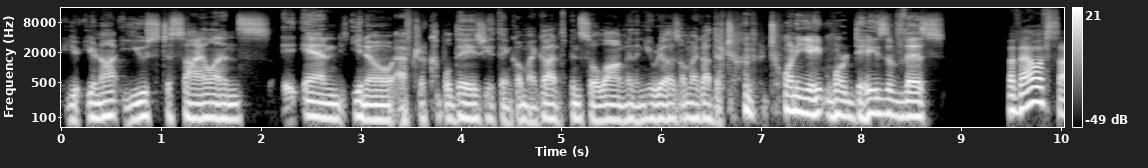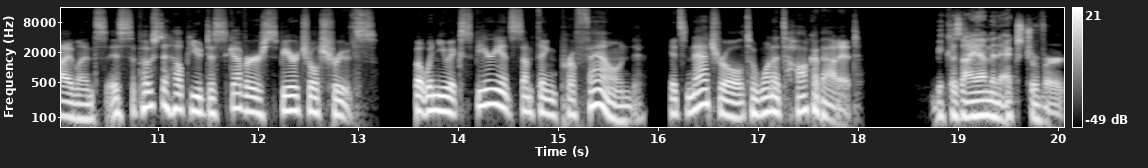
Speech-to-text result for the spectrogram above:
you're not used to silence. And, you know, after a couple days, you think, oh my God, it's been so long. And then you realize, oh my God, there are 28 more days of this. A vow of silence is supposed to help you discover spiritual truths. But when you experience something profound, it's natural to want to talk about it. Because I am an extrovert,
